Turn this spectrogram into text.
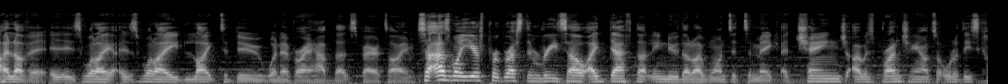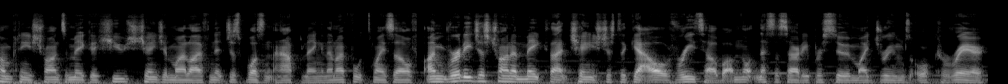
I love it. It's what I it's what I like to do whenever I have that spare time. So as my years progressed in retail, I definitely knew that I wanted to make a change. I was branching out to all of these companies trying to make a huge change in my life and it just wasn't happening. And then I thought to myself, I'm really just trying to make that change just to get out of retail, but I'm not necessarily pursuing my dreams or career.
